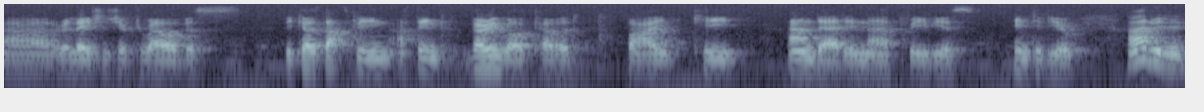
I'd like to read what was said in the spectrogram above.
uh, relationship to Elvis because that's been, I think, very well covered by Keith and Ed in their previous interview. I'd really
